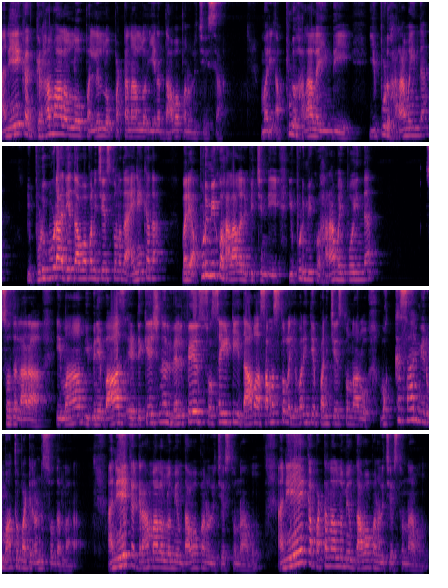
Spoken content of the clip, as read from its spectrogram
అనేక గ్రామాలలో పల్లెల్లో పట్టణాల్లో ఈయన దావా పనులు చేశారు. మరి అప్పుడు హలాలైంది ఇప్పుడు హరామైందా? ఇప్పుడు కూడా అదే దావా పని చేస్తున్నది ఆయనే కదా? మరి అప్పుడు మీకు హలాల్ అనిపించింది ఇప్పుడు మీకు హరామైపోయిందా? సోదరులారా Imam Ibn Baz educational welfare society దావా సంస్థలో ఎవరైతే పని చేస్తున్నారో ఒక్కసారి మీరు మాతో పాటు రండి సోదరులారా. అనేక గ్రామాలలో మేము దావా పనులు చేస్తున్నాము. అనేక పట్టణాల్లో మేము దావా పనులు చేస్తున్నాము.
